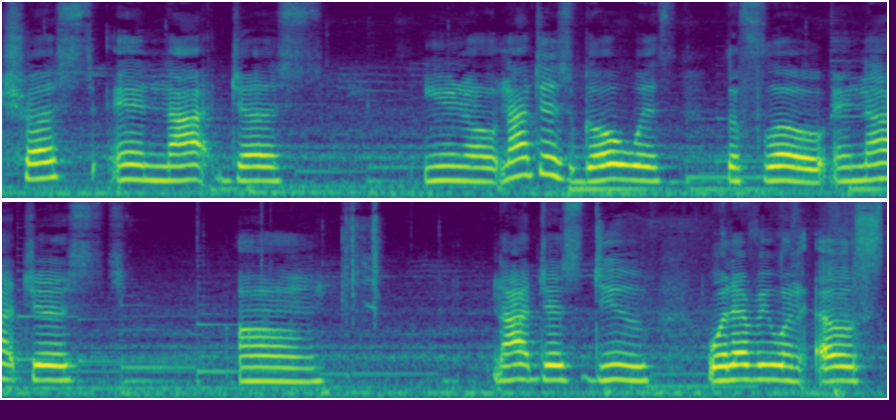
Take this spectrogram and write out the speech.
trust and not just you know not just go with the flow and not just um not just do what everyone else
